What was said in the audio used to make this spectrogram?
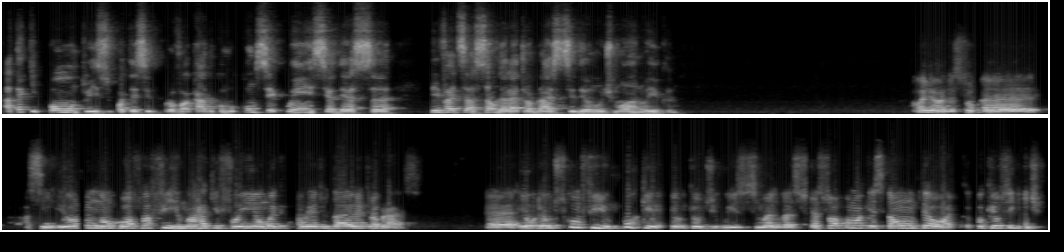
até que ponto isso pode ter sido provocado como consequência dessa privatização da Eletrobras que se deu no último ano, Ícaro? Olha, Anderson, é, assim, eu não posso afirmar que foi um equipamento da Eletrobras. É, eu, eu, desconfio. Por que eu, que eu digo isso? Mas é só por uma questão teórica. Porque é o seguinte:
